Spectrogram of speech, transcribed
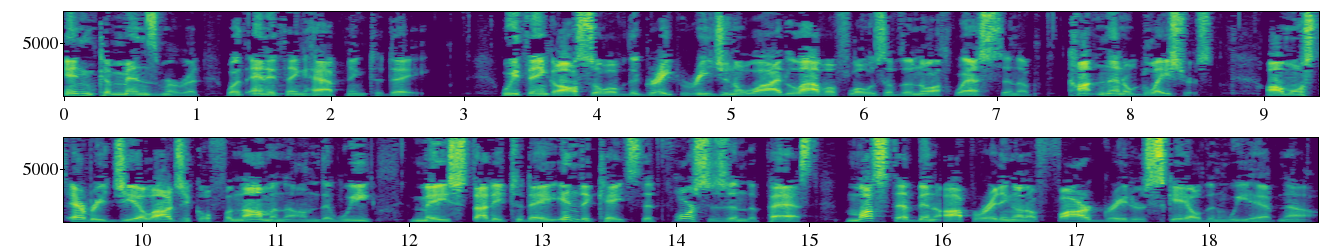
incommensurate with anything happening today. We think also of the great regional wide lava flows of the Northwest and of continental glaciers. Almost every geological phenomenon that we may study today indicates that forces in the past must have been operating on a far greater scale than we have now.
